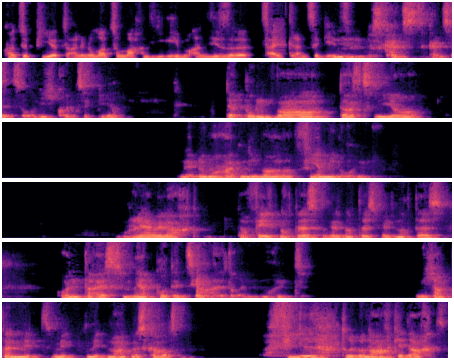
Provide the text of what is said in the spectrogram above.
konzipiert, eine Nummer zu machen, die eben an diese Zeitgrenze geht? Hm, das kannst, kannst du jetzt so nicht konzipieren. Der Punkt war, dass wir eine Nummer hatten, die war vier Minuten. Und ich habe gedacht, da fehlt noch das, da fehlt noch das, fehlt noch das. Und da ist mehr Potenzial drin. Und ich habe dann mit, mit, mit Magnus Carlsen viel drüber nachgedacht,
